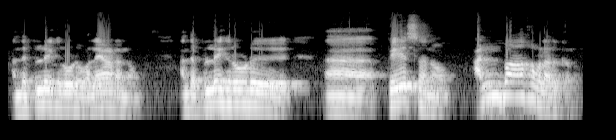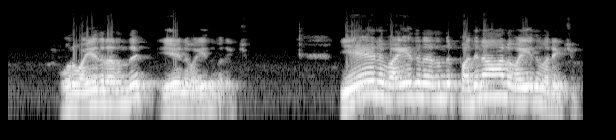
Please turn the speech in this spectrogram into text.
அந்த பிள்ளைகளோடு விளையாடணும். அந்த பிள்ளைகளோடு ஆஹ் பேசணும். அன்பாக வளர்க்கணும். ஒரு வயதுல இருந்து ஏழு வயது வரைக்கும். ஏழு வயதுல இருந்து பதினாலு வயது வரைக்கும்.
